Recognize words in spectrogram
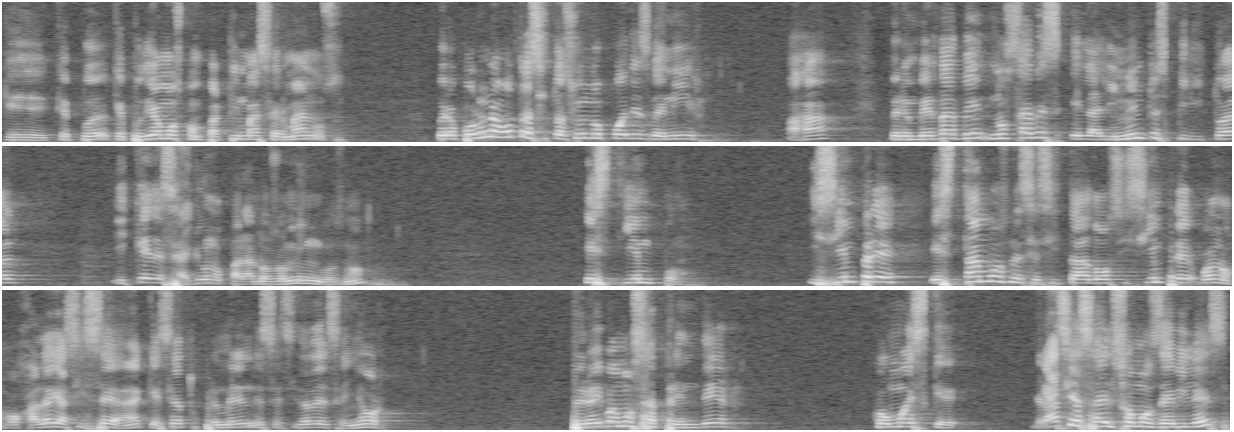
que, que, pudiéramos compartir más hermanos. Pero por una otra situación no puedes venir. Ajá. Pero en verdad no sabes el alimento espiritual y qué desayuno para los domingos, ¿no? Es tiempo. Y siempre estamos necesitados y siempre, bueno, ojalá y así sea, ¿eh? que sea tu primera necesidad del Señor. Pero ahí vamos a aprender cómo es que gracias a Él somos débiles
